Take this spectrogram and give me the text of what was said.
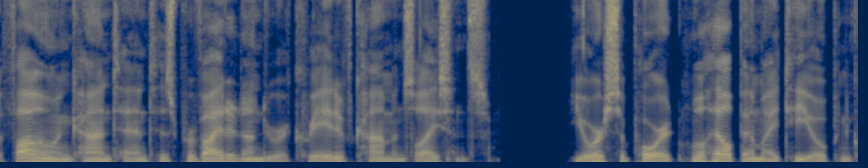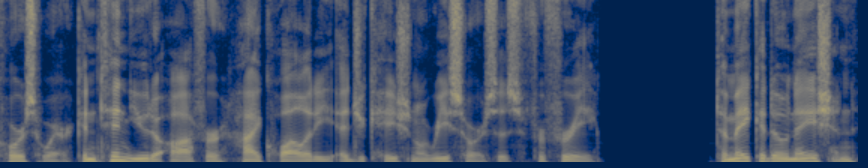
The following content is provided under a Creative Commons license. Your support will help MIT OpenCourseware continue to offer high quality educational resources for free. To make a donation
